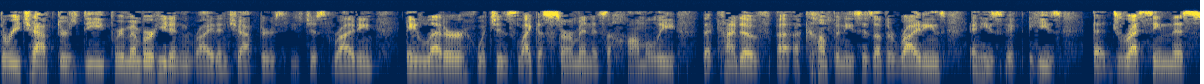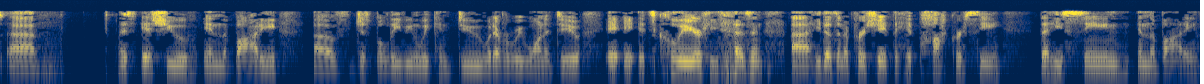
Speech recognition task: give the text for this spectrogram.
three chapters deep. Remember, he didn't write in chapters. He's just writing a letter, which is like a sermon. It's a homily that kind of uh, accompanies his other writings, and he's he's addressing this uh, this issue in the body of just believing we can do whatever we want to do. It, it, it's clear he doesn't uh, he doesn't appreciate the hypocrisy that he's seen in the body.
